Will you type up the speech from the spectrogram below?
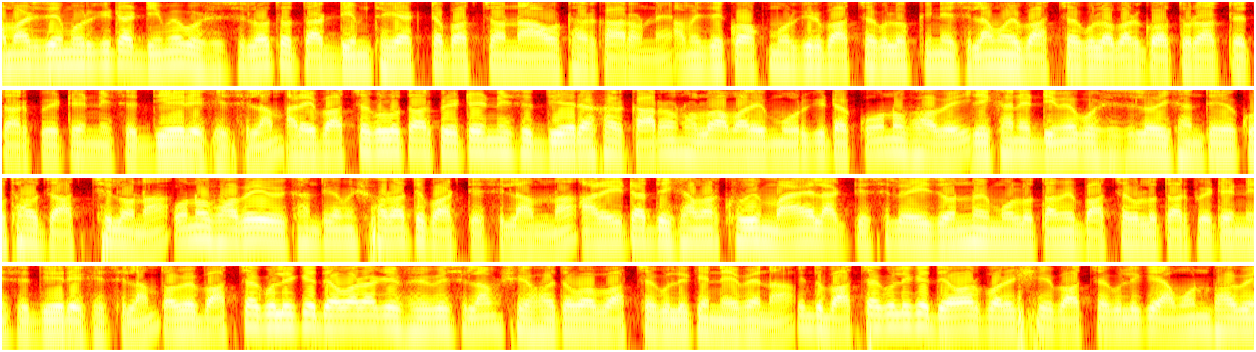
আমার যে মুরগিটা ডিমে বসেছিল, তো তার ডিম থেকে একটা বাচ্চা না ওঠার কারণে আমি যে কক মুরগির বাচ্চাগুলো কিনেছিলাম, ওই বাচ্চাগুলো আবার গত রাত্রে তার পেটের নিচে দিয়ে রেখেছিলাম। আর এই বাচ্চাগুলো তার পেটের নিচে দিয়ে রাখার কারণ হলো আমার এই মুরগিটা কোনোভাবেই যেখানে ডিমে বসেছিল ওইখান থেকে কোথাও যাচ্ছিল না। কোনোভাবেই ওইখান থেকে আমি সরাতে পারতেছিলাম না। আর এটা দেখে আমার খুবই মায়া লাগতেছিল, এই জন্যই মূলত আমি বাচ্চাগুলো তার পেটের নিচে দিয়ে রেখেছিলাম। তবে বাচ্চাগুলিকে দেওয়ার আগে ভেবেছিলাম সে হয়তো বা বাচ্চাগুলিকে নেবে না। কিন্তু বাচ্চাগুলিকে দেওয়ার পরে সেই বাচ্চাগুলিকে এমন ভাবে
